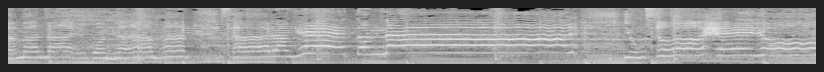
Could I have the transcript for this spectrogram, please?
나만 알고 나만 사랑했던 날 용서해요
